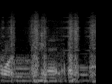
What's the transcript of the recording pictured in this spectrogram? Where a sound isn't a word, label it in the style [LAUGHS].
Hey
